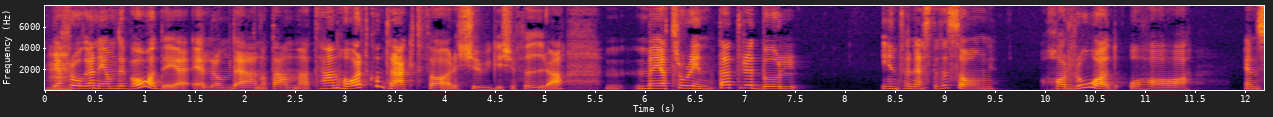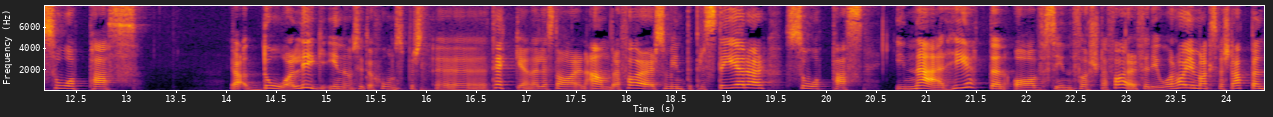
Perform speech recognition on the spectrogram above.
Mm. Ja, frågan är om det var det, eller om det är något annat. Han har ett kontrakt för 2024, men jag tror inte att Red Bull inför nästa säsong har råd att ha en så pass ja, dålig inom situationstecken, eller snarare en andra förare som inte presterar så pass i närheten av sin första förare. För i år har ju Max Verstappen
